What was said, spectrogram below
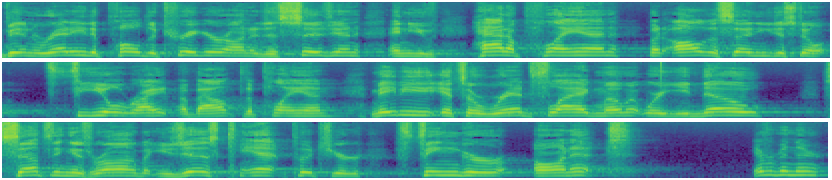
been ready to pull the trigger on a decision and you've had a plan, but all of a sudden you just don't feel right about the plan. Maybe it's a red flag moment where you know something is wrong, but you just can't put your finger on it. You Ever been there?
